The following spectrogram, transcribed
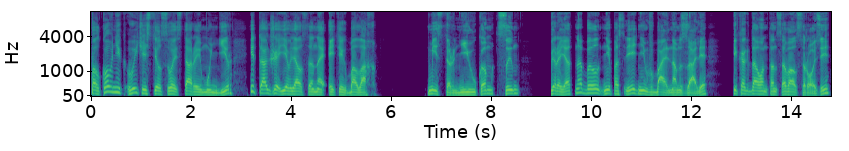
Полковник вычистил свой старый мундир и также являлся на этих балах. Мистер Ньюком, сын, вероятно, был не последним в бальном зале, и когда он танцевал с Рози,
